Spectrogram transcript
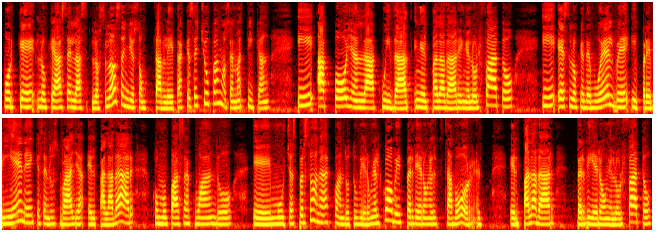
porque lo que hacen las, los lozenges son tabletas que se chupan o se mastican y apoyan la acuidad en el paladar, en el olfato y es lo que devuelve y previene que se nos vaya el paladar, como pasa cuando eh, muchas personas cuando tuvieron el COVID perdieron el sabor, el, el paladar, perdieron el olfato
